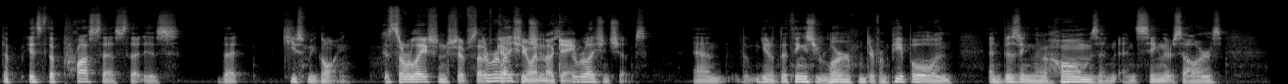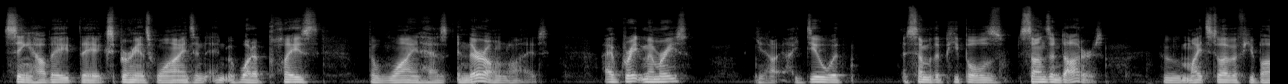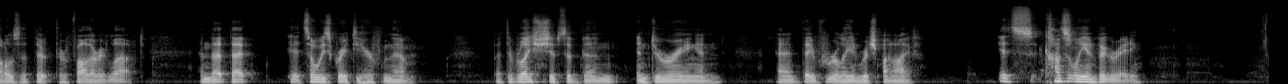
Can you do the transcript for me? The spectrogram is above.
the, it's the process that is that keeps me going. It's the relationships that the have kept you in the game. The relationships, and the, you know the things you learn from different people, and and visiting their homes, and and seeing their cellars, seeing how they they experience wines, and and what a place the wine has in their own lives. I have great memories. You know, I deal with some of the people's sons and daughters who might still have a few bottles that their, their father had left, and that that it's always great to hear from them but the relationships have been enduring and and they've really enriched my life. It's constantly invigorating.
